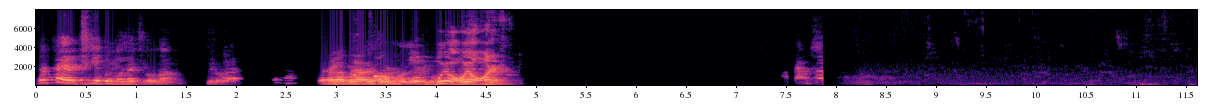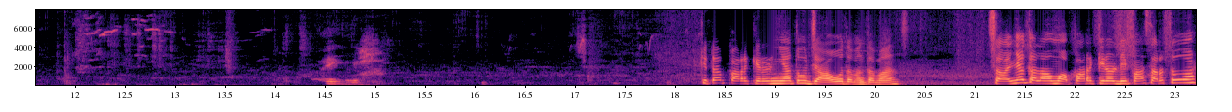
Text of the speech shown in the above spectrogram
那菜直接跟我才知道的。不用不用，我 Kita parkirnya tuh jauh teman-teman. Soalnya kalau mau parkir di pasar tuh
